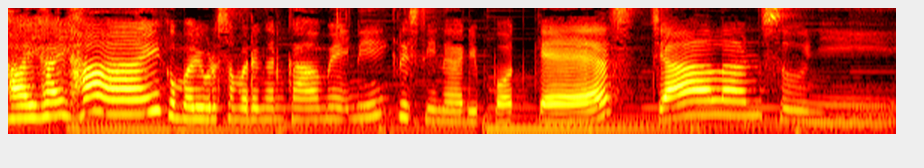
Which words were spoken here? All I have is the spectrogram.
Hai hai hai, kembali bersama dengan kami nih Christina di podcast Jalan Sunyi.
